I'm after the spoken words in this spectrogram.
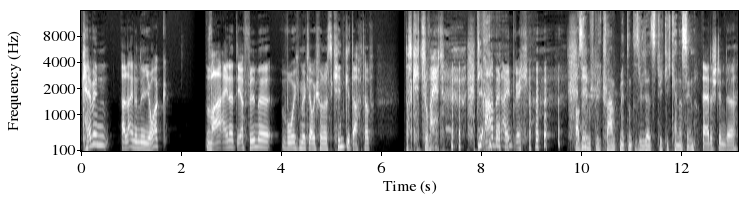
Kevin allein in New York war einer der Filme, wo ich mir, glaube ich, schon als Kind gedacht habe, das geht zu weit. Die armen Einbrecher. Außerdem spielt Trump mit und das will jetzt wirklich keiner sehen. Ja, das stimmt, ja.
